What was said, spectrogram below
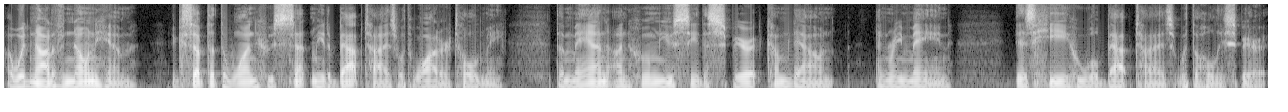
I would not have known him except that the one who sent me to baptize with water told me, The man on whom you see the Spirit come down and remain is he who will baptize with the Holy Spirit.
